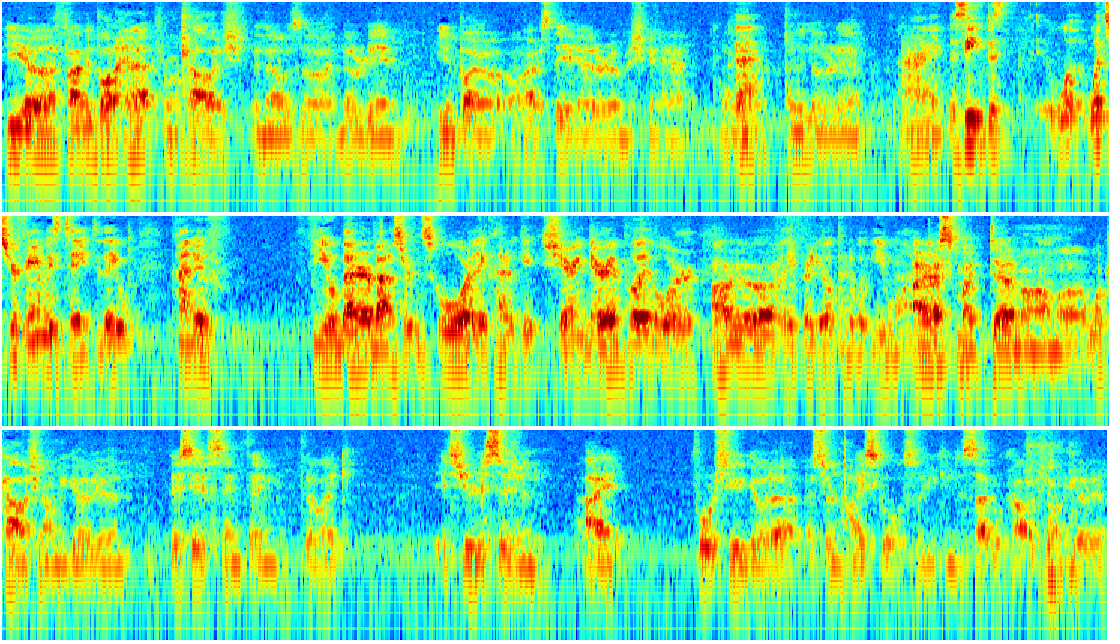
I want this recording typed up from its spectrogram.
he uh, finally bought a hat from a college, and that was uh, Notre Dame. He didn't buy a Ohio State hat or a Michigan hat. Only, Okay. only Notre Dame. All right. Does he? Does what, what's your family's take? Do they kind of feel better about a certain school, or are they kind of get sharing their input, or I are uh, they pretty open to what you want? I asked my dad and my mom uh, what college you want me to go to, and they say the same thing. They're like, "It's your decision. I force you to go to a certain high school, so you can decide what college you want to go to."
